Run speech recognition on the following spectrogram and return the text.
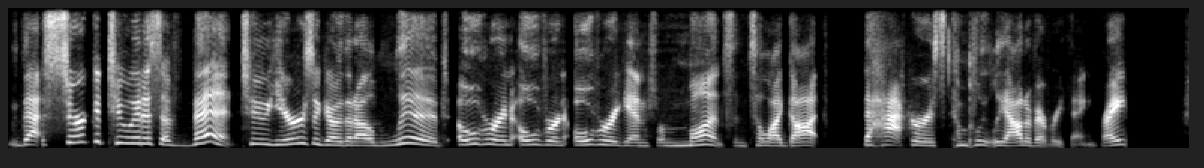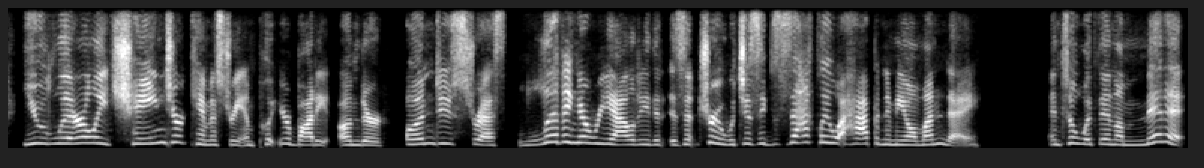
that circuitous event two years ago that I lived over and over and over again for months until I got the hackers completely out of everything, right? You literally change your chemistry and put your body under undue stress, living a reality that isn't true, which is exactly what happened to me on Monday. Until within a minute,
